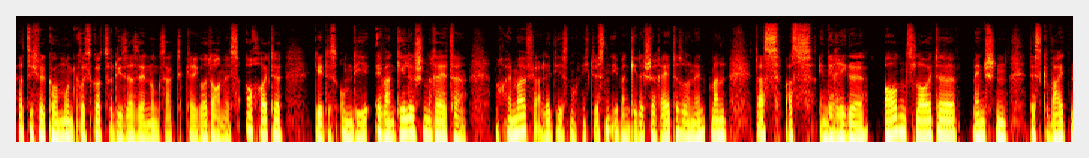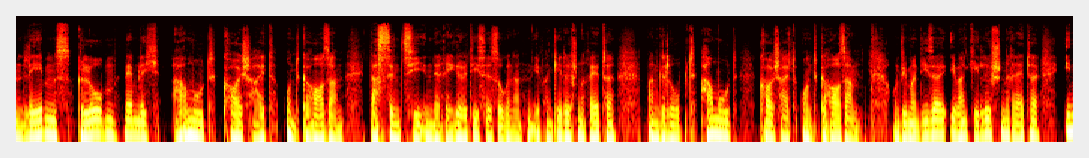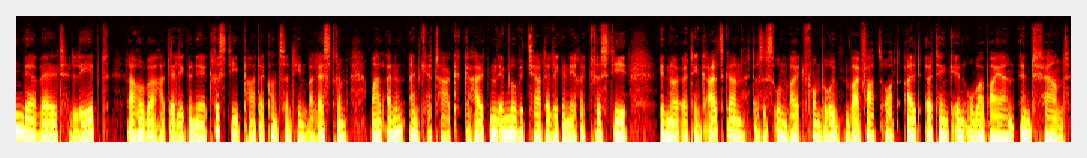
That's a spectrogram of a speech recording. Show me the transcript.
Herzlich willkommen und grüß Gott zu dieser Sendung, sagt Gregor Dornis. Auch heute geht es um die evangelischen Räte. Noch einmal für alle, die es noch nicht wissen, evangelische Räte, so nennt man das, was in der Regel Ordensleute, Menschen des geweihten Lebens geloben, nämlich Armut, Keuschheit und Gehorsam. Das sind sie in der Regel, diese sogenannten evangelischen Räte. Man gelobt Armut, Keuschheit und Gehorsam. Und wie man diese evangelischen Räte in der Welt lebt, darüber hat der Legionär Christi, Pater Konstantin Balestrem, mal einen Einkehrtag gehalten im Noviziat der Legionäre Christi in Neuötting-Alzgern. Das ist unweit vom berühmten Wallfahrtsort Altötting in Oberbayern entfernt.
